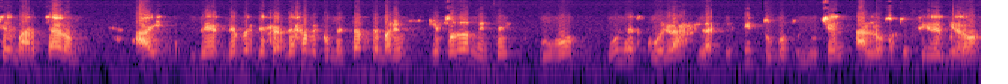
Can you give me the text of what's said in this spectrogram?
se marcharon. Hay, de- de- deja- déjame comentarte, Mario, que solamente hubo una escuela la que sí tuvo solución a los que sí les dieron,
